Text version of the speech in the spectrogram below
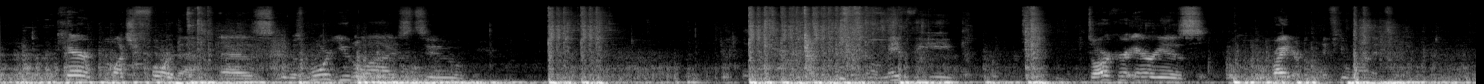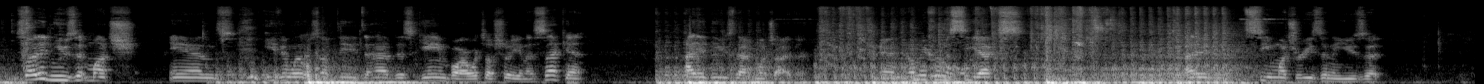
care much for that, as it was more utilized to you know, make the darker areas brighter if you wanted to. So I didn't use it much, and even when it was updated to have this game bar, which I'll show you in a second, I didn't use that much either. And coming from the CX, I didn't see much reason to use it.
